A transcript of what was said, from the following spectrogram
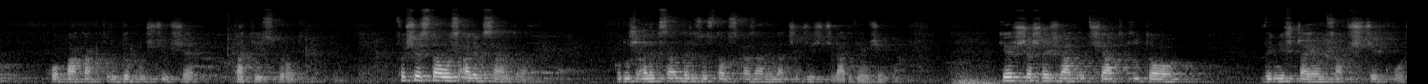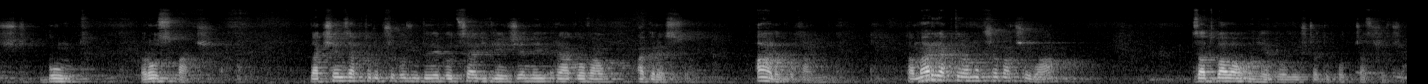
chłopaka, który dopuścił się takiej zbrodni. Co się stało z Aleksandrem? Otóż Aleksander został skazany na 30 lat więzienia. Pierwsze 6 lat odsiadki to wyniszczająca wściekłość, bunt, rozpacz. Na księdza, który przychodził do jego celi więziennej, reagował agresją. Ale, kochani, ta Maria, która mu przebaczyła, zadbała o niego jeszcze tu podczas życia.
